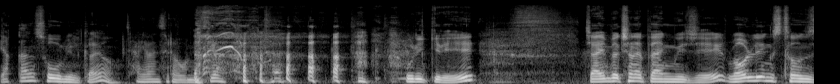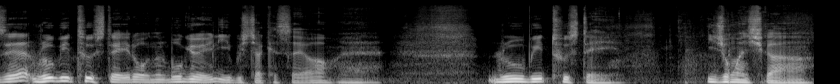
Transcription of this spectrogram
약간 소음일까요? 자연스러움이죠. 우리끼리. 자, 임백천의 백뮤직, 롤링스톤즈의 Ruby Tuesday로 오늘 목요일 2부 시작했어요. 예. Ruby Tuesday. 이종환 씨가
